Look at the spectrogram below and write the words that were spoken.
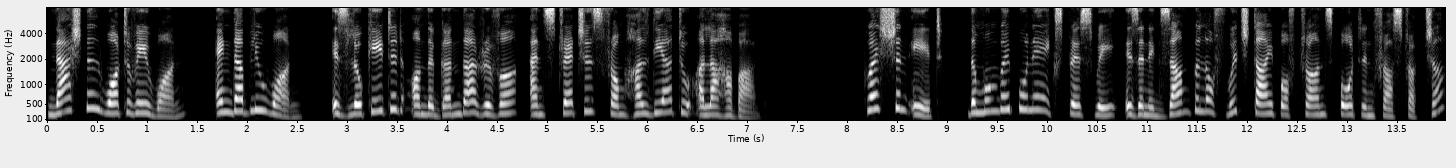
National Waterway 1, NW1, is located on the Ganga River and stretches from Haldia to Allahabad. Question 8. The Mumbai-Pune Expressway is an example of which type of transport infrastructure?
